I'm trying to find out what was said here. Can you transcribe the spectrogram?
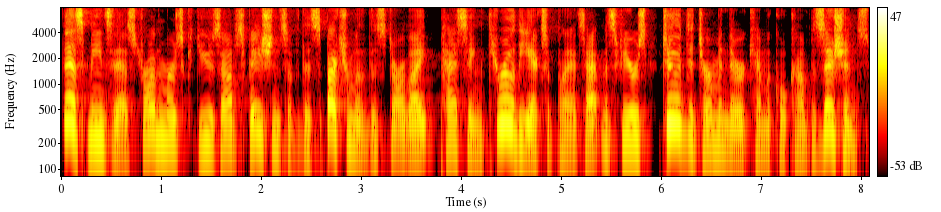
This means that astronomers could use observations of the spectrum of the starlight passing through the exoplanet's atmospheres to determine their chemical compositions.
